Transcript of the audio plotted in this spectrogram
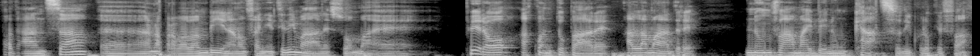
fa danza, eh, è una brava bambina, non fa niente di male, insomma, è... però a quanto pare alla madre non va mai bene un cazzo di quello che fa.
